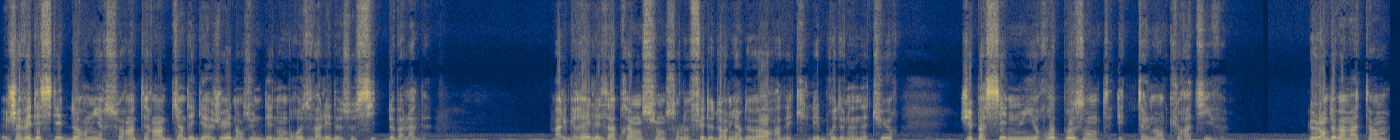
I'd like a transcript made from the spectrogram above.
J'avais décidé de dormir sur un terrain bien dégagé dans une des nombreuses vallées de ce site de balade. Malgré les appréhensions sur le fait de dormir dehors avec les bruits de la nature, j'ai passé une nuit reposante et tellement curative. Le lendemain matin,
